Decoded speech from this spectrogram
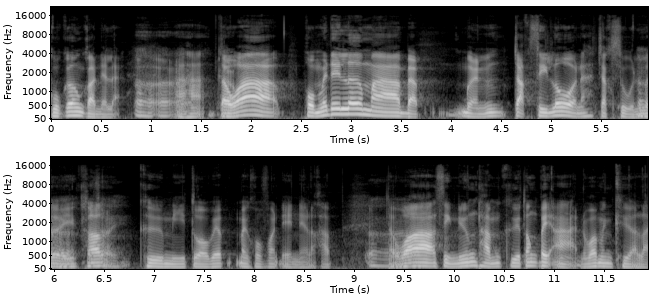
Google ก่อนเนี่ยแหละอ่าอ่าอ่าฮะแต่ว่าผมไม่ได้เริ่มมาแบบเหมือนจากซีโร่นะจากศูนย์เลยอ่าเขาเข้าใจคือมีตัวเว็บ Microphone N เนี่ยแหละครับอ่แต่ว่าสิ่งที่ต้องทำคือต้องไปอ่านว่ามันคืออะไร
